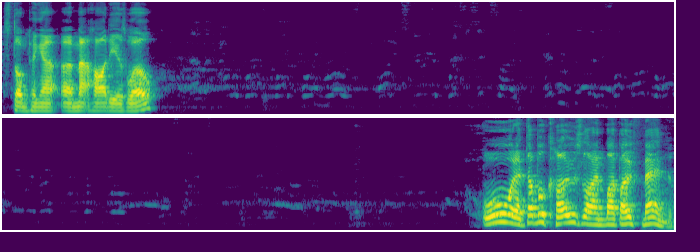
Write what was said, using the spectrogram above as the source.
stomping at uh, Matt Hardy as well. Oh, and a double clothesline by both men.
